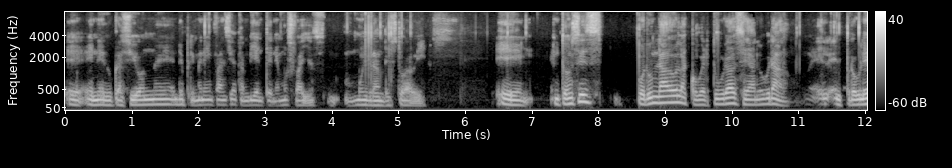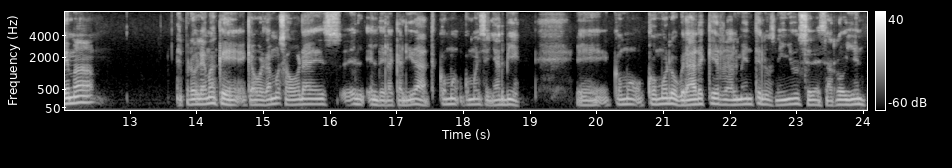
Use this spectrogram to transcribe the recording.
Eh, en educación eh, de primera infancia también tenemos fallas muy grandes todavía. Eh, entonces, por un lado, la cobertura se ha logrado. El, problema, el problema que, abordamos ahora es el, de la calidad, cómo, cómo enseñar bien. Eh, cómo, cómo, lograr que realmente los niños se desarrollen,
